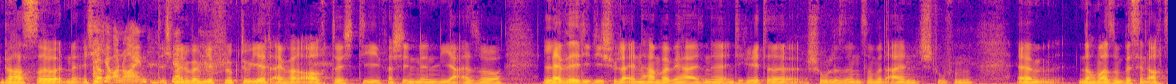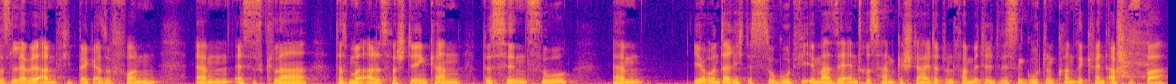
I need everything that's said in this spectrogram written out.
du hast so, ne, ich habe auch noch einen. Ich meine, bei mir fluktuiert einfach auch durch die verschiedenen, ja, also Level, die die SchülerInnen haben, weil wir halt eine integrierte Schule sind, so mit allen Stufen, ähm, nochmal so ein bisschen auch das Level an Feedback, also von, ähm, es ist klar, dass man alles verstehen kann, bis hin zu, ähm, Ihr Unterricht ist so gut wie immer sehr interessant gestaltet und vermittelt Wissen gut und konsequent abrufbar.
